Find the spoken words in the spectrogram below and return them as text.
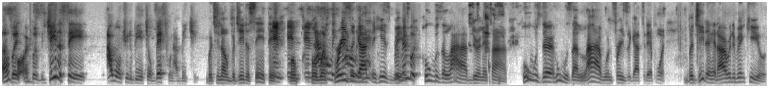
Of But course. but Vegeta said, "I want you to be at your best when I beat you." But you know, Vegeta said that. And- and- but and but when only- Frieza got that, to his best, remember- who was alive during that time? Who was there? Who was alive when Frieza got to that point? Vegeta had already been killed.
